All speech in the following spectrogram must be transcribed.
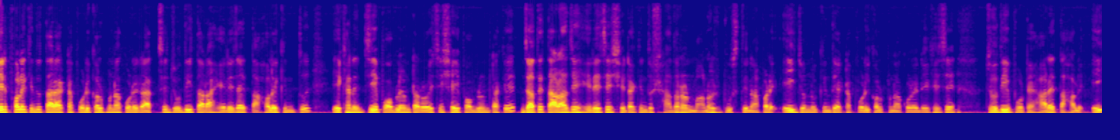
এর ফলে কিন্তু তারা একটা পরিকল্পনা করে রাখছে, যদি তারা হেরে যায় তাহলে কিন্তু এখানে যে প্রবলেমটা রয়েছে সেই প্রবলেমটাকে যাতে তারা যে হেরেছে সেটা কিন্তু সাধারণ মানুষ বুঝতে না পারে, এই জন্য কিন্তু একটা পরিকল্পনা করে রেখেছে, যদি ভোটে হারে তাহলে এই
